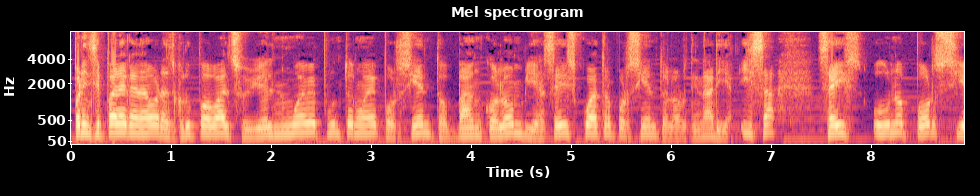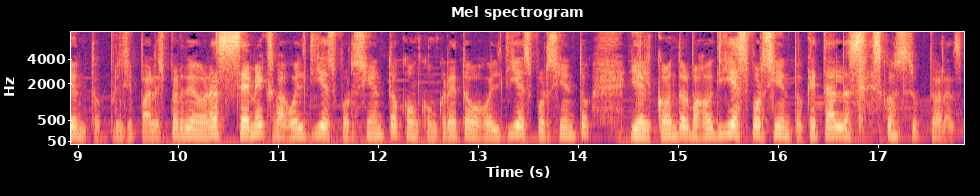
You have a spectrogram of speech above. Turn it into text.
Principales ganadoras, Grupo Aval subió el 9.9%, Bancolombia 6.4%, la ordinaria ISA 6.1%, principales perdedoras, Cemex bajó el 10%, con concreto bajó el 10% y el Cóndor bajó 10%. ¿Qué tal las tres constructoras?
